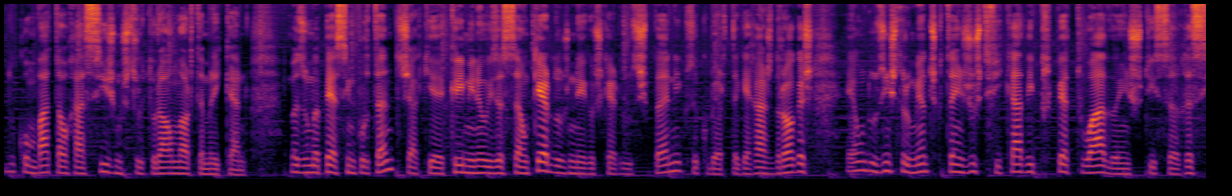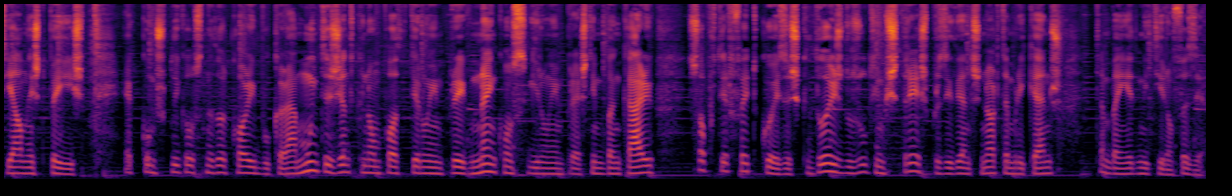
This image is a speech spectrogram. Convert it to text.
do combate ao racismo estrutural norte-americano. Mas uma peça importante, já que a criminalização quer dos negros, quer dos hispânicos, a coberta da guerra às drogas, é um dos instrumentos que tem justificado e perpetuado a injustiça racial neste país. É como explica o senador Cory Booker, há muita gente que não pode ter um emprego nem conseguir um empréstimo bancário só por ter feito coisas que dois dos últimos três presidentes norte-americanos também admitiram fazer.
